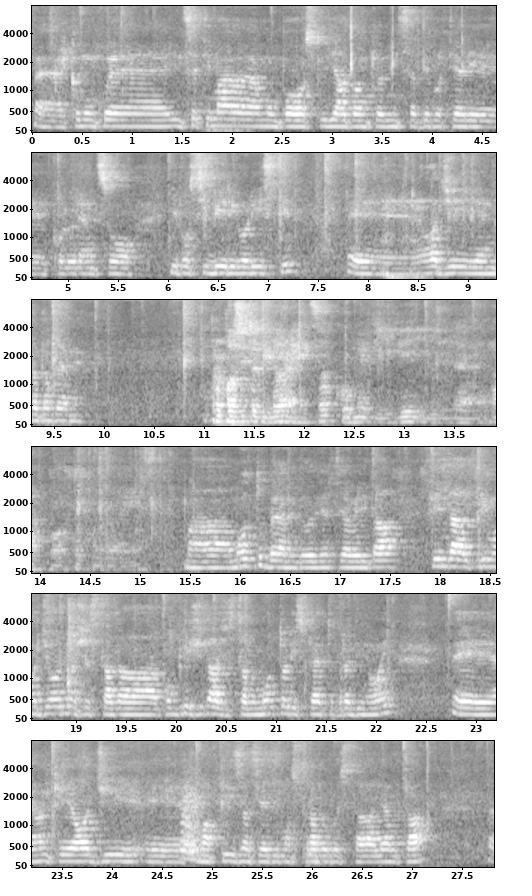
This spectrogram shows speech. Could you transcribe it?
Eh, comunque in settimana avevamo un po' studiato anche il mister dei portieri e con Lorenzo i possibili rigoristi e oggi è andata bene. A proposito di Lorenzo, come vivi il rapporto con Lorenzo? Ma molto bene, devo dirti la verità fin dal primo giorno c'è stata complicità, c'è stato molto rispetto fra di noi e anche oggi eh, come a Pisa si è dimostrato questa lealtà. Eh,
